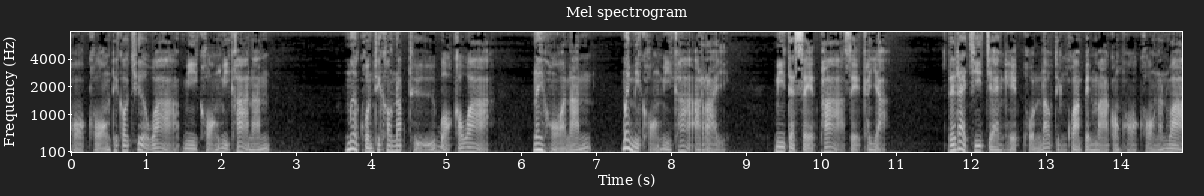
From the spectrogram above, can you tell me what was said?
ห่อของที่เขาเชื่อว่ามีของมีค่านั้น เมื่อคนที่เขานับถือบอกเขาว่า ในห่อนั้นไม่มีของมีค่าอะไร มีแต่เศษผ้าเศษขยะ และได้ชี้แจงเหตุผลเล่าถึงความเป็นมาของห่อของนั้นว่า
